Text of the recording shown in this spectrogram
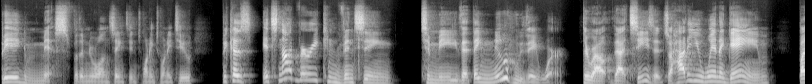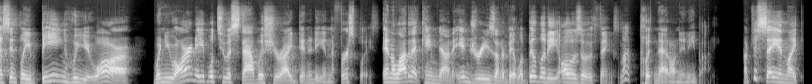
big miss for the New Orleans Saints in 2022 because it's not very convincing to me that they knew who they were throughout that season. So, how do you win a game by simply being who you are when you aren't able to establish your identity in the first place? And a lot of that came down to injuries, unavailability, all those other things. I'm not putting that on anybody. I'm just saying, like,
